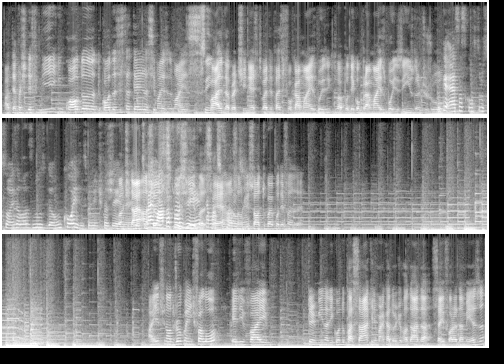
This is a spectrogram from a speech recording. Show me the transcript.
Até pra te definir em qual, da, qual das estratégias assim, mais, mais Sim. válida pra ti, né? Se tu vai tentar se focar mais boizinhos, que tu vai poder comprar mais boizinhos durante o jogo. Porque essas construções elas nos dão coisas pra gente fazer. Vão né? te a dar ações exclusivas, é, ação, ação né? que só tu vai poder fazer. Aí no final do jogo, como a gente falou, ele vai. Termina ali quando passar aquele marcador de rodada sair fora da mesa.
